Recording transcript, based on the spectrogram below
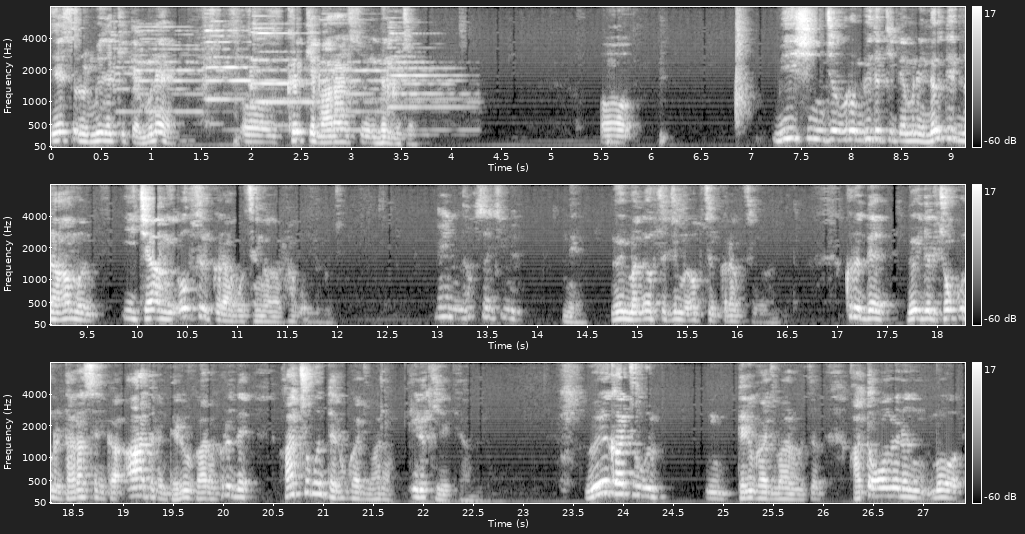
예수를 믿었기 때문에 어, 그렇게 말할 수 있는 거죠. 어, 미신적으로 믿었기 때문에 너희들이 나가면 이 재앙이 없을 거라고 생각을 하고 있는 거죠. 너희는 없어지면 네. 너희만 없어지면 없을 거라고 생각합니다. 그런데 너희들이 조건을 달았으니까 아들은 데리고 가라. 그런데 가축은 데리고 가지 마라. 이렇게 얘기합니다. 왜 가축을 음, 데리고 가지 말고 있어? 갔다 오면은 뭐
